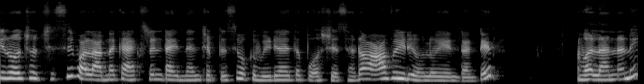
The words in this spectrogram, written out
ఈరోజు వచ్చేసి వాళ్ళ అన్నకి యాక్సిడెంట్ అయిందని చెప్పేసి ఒక వీడియో అయితే పోస్ట్ చేశాడు. ఆ వీడియోలో ఏంటంటే వాళ్ళ అన్నని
